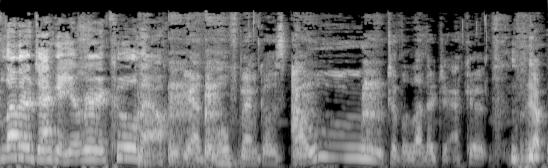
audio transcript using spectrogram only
Leather jacket, you're very cool now. yeah, the Wolfman goes, ow, to the leather jacket. Yep.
